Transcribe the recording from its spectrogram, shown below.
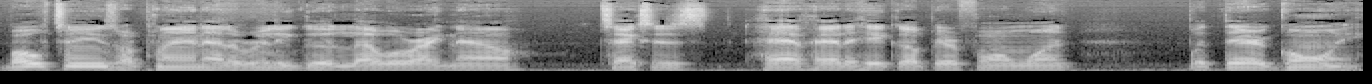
Both teams are playing at a really good level right now. Texas have had a hiccup there for one, but they're going.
